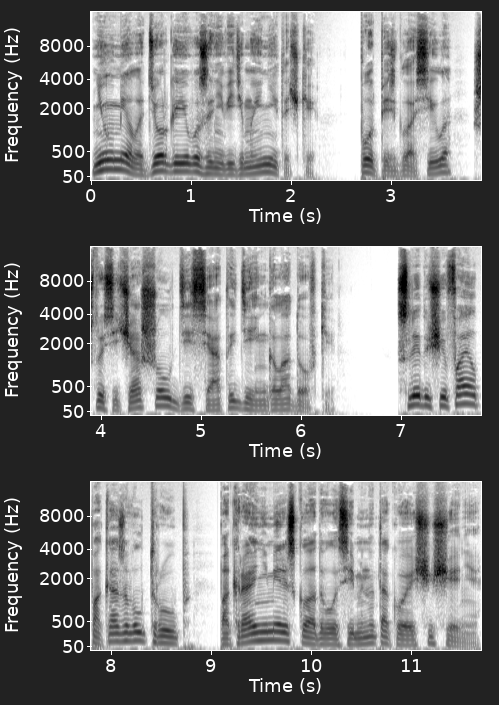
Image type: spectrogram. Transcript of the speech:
неумело дергая его за невидимые ниточки. Подпись гласила, что сейчас шел десятый день голодовки. Следующий файл показывал труп, по крайней мере складывалось именно такое ощущение.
